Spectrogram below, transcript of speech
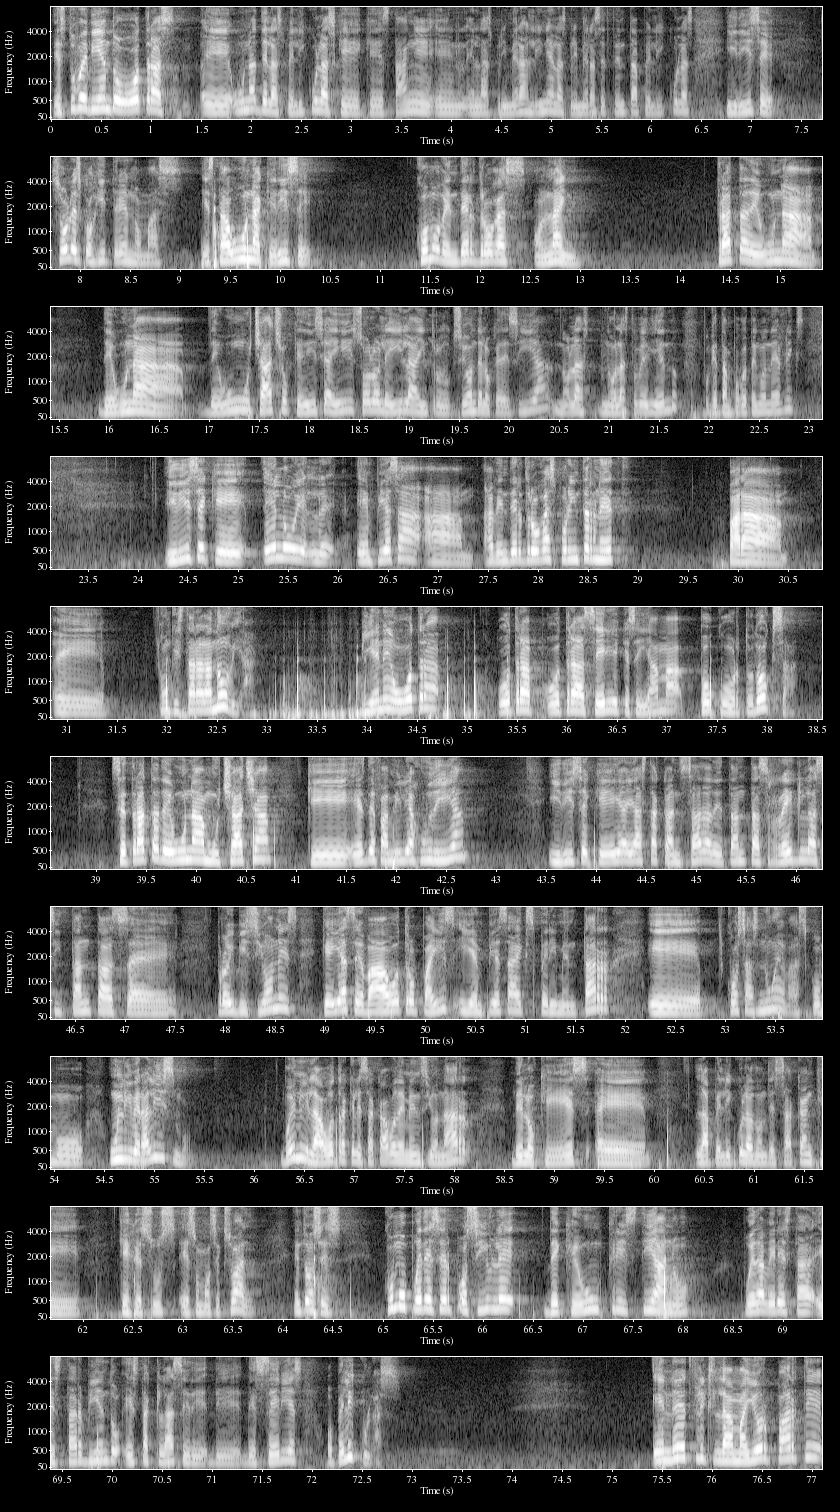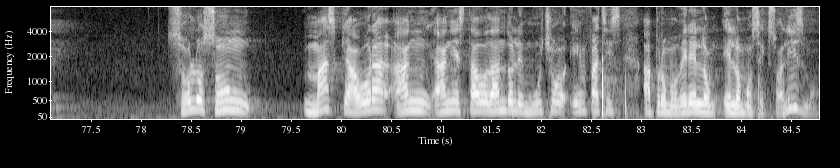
Estuve viendo otras, eh, una de las películas que, que están en, las primeras líneas, las primeras 70 películas, y dice, solo escogí tres nomás. Está una que dice, ¿cómo vender drogas online? Trata de una, de una, de un muchacho que dice ahí, solo leí la introducción de lo que decía, no la, no la estuve viendo porque tampoco tengo Netflix. Y dice que él empieza a, vender drogas por internet para eh, conquistar a la novia. Viene otra, otra, otra serie que se llama Poco Ortodoxa. Se trata de una muchacha que es de familia judía y dice que ella ya está cansada de tantas reglas y tantas eh, prohibiciones que ella se va a otro país y empieza a experimentar eh, cosas nuevas como un liberalismo. Bueno, y la otra que les acabo de mencionar de lo que es eh, la película donde sacan que, Jesús es homosexual. Entonces, ¿cómo puede ser posible de que un cristiano pueda ver esta, estar viendo esta clase de series o películas? En Netflix la mayor parte solo son, más que ahora han, estado dándole mucho énfasis a promover el, homosexualismo.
